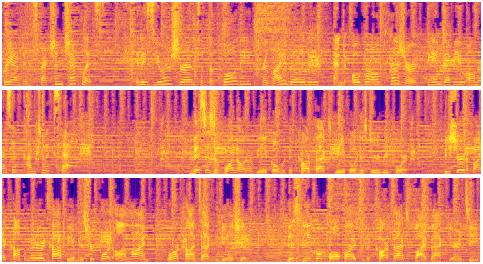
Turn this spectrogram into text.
Pre-Owned Inspection Checklist. It is your assurance of the quality, reliability, and overall pleasure BMW owners have come to expect. This is a one owner vehicle with a Carfax Vehicle History Report. Be sure to find a complimentary copy of this report online or contact the dealership. This vehicle qualifies for the Carfax buyback guarantee.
